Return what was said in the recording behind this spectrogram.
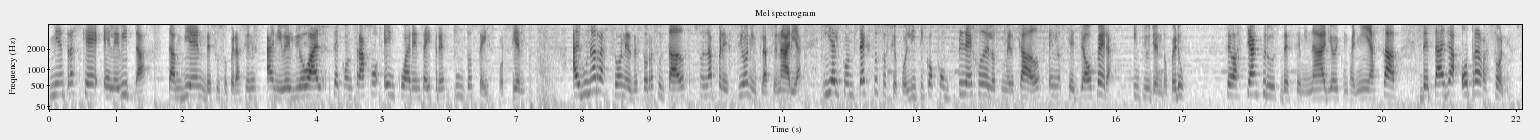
mientras que el EBITDA también de sus operaciones a nivel global se contrajo en 43.6%. Algunas razones de estos resultados son la presión inflacionaria y el contexto sociopolítico complejo de los mercados en los que ya opera, incluyendo Perú. Sebastián Cruz, de Seminario y compañía SAP, detalla otras razones.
